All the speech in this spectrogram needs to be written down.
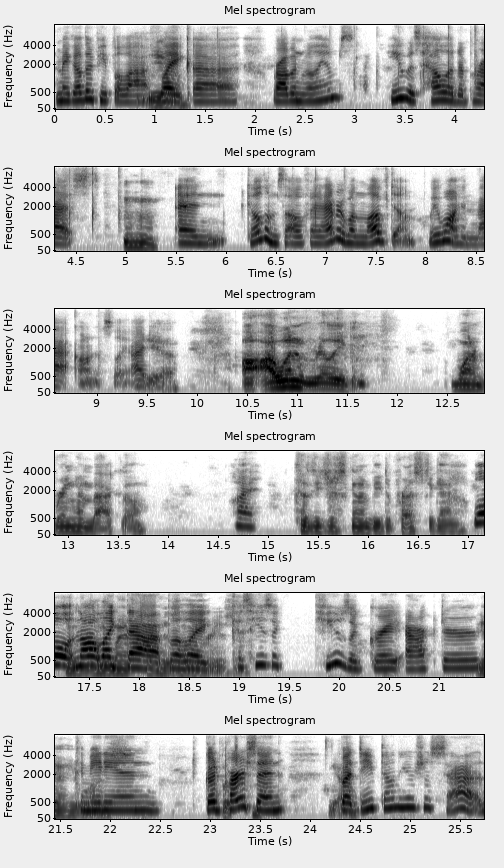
make other people laugh. Yeah. Like uh Robin Williams, he was hella depressed hmm and killed himself, and everyone loved him. We want him back, honestly. I do. Yeah. I, I wouldn't really want to bring him back though, Why? because he's just gonna be depressed again. Well, not like that, but like because he's a he was a great actor, Yeah, he was. comedian, good But- person, Yeah. but deep down he was just sad.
